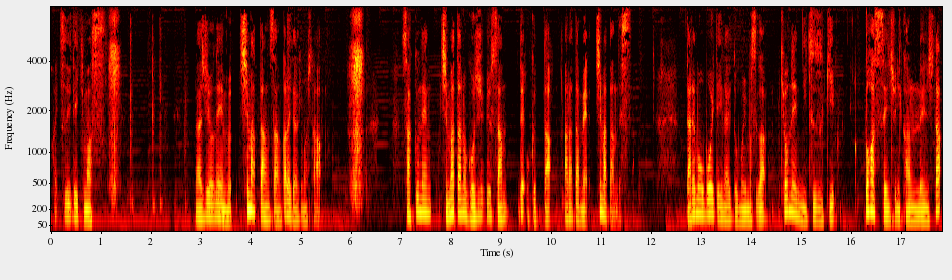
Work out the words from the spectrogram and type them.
はい、続いていきます。ラジオネーム、ちまたんさんからいただきました。昨年、ちまたの53で送った改め、ちまたんです。誰も覚えていないと思いますが、去年に続き、ロハス選手に関連した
